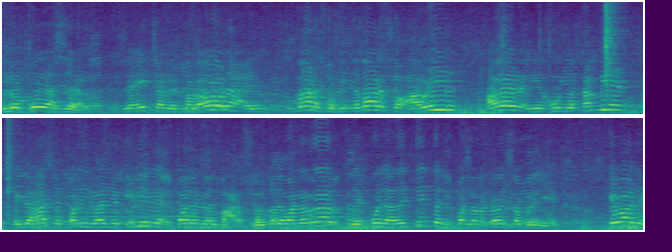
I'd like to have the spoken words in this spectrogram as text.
lo puede hacer. Le echan el toro ahora, en marzo, fin de marzo, abril, a ver, y en junio también, y las hacen parir el año que viene, paran en marzo. No le van a errar, después la detentan y pasan la cabeza a. ¿Qué vale?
